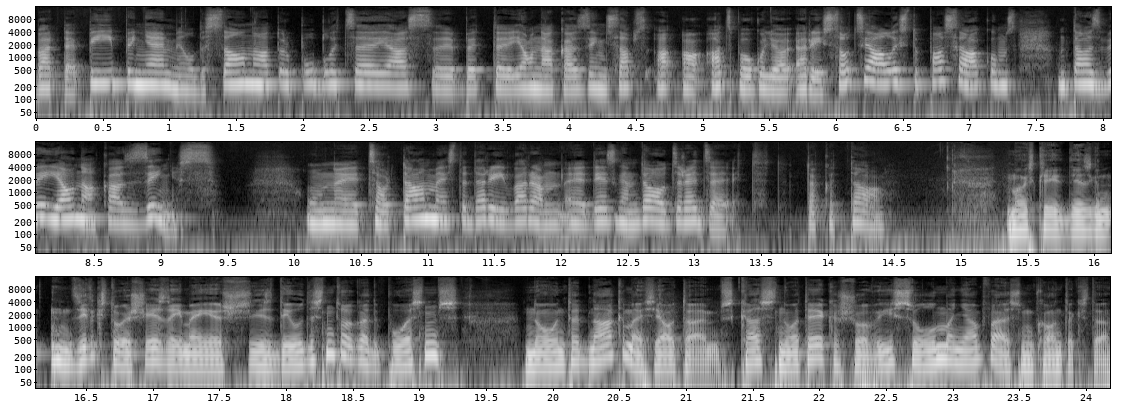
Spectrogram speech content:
Bartē Pīpiņai, Milda Salnā tur publicējās, bet jaunākās ziņas atspoguļoja arī sociālistu pasākumus, tās bija jaunākās ziņas. Un e, caur tām mēs arī varam e, diezgan daudz redzēt. Tā kā tā. Man liekas, ka ir diezgan dzirkstoši iezīmējies šis 20. gada posms. Nu, un tad nākamais jautājums. Kas notiek ar šo visu ulmaņa apvēsumu kontekstā?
